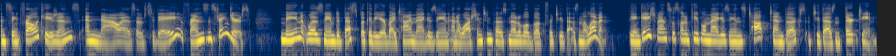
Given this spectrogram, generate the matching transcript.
and Saint for All Occasions, and now, as of today, Friends and Strangers. Maine was named a Best Book of the Year by Time magazine and a Washington Post notable book for 2011. The Engagements was one of People magazine's top 10 books of 2013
